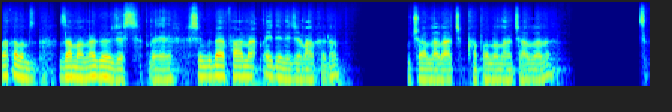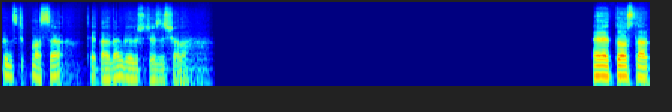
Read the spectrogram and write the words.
Bakalım zamanla göreceğiz. Ee, şimdi ben farm yapmayı deneyeceğim arkadan. Bu çarları açıp kapalı olan çarları. Sıkıntı çıkmazsa tekrardan görüşeceğiz inşallah. Evet dostlar,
